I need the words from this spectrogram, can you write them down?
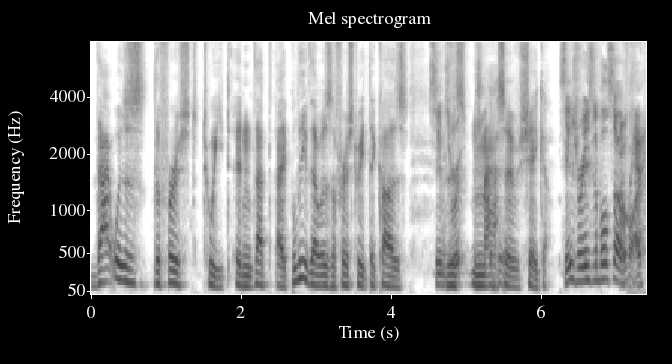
that was the first tweet and that i believe that was the first tweet that caused Seems this re- massive shakeup Seems reasonable so far.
